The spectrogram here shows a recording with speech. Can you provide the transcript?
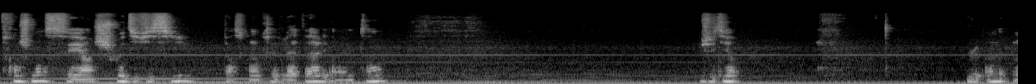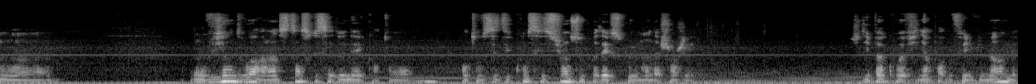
Franchement, c'est un choix difficile parce qu'on crève la dalle et en même temps. Je veux dire. le- on, on- on vient de voir à l'instant ce que ça donnait quand on, faisait des concessions sous prétexte que le monde a changé. Je dis pas qu'on va finir par bouffer l'humain, mais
